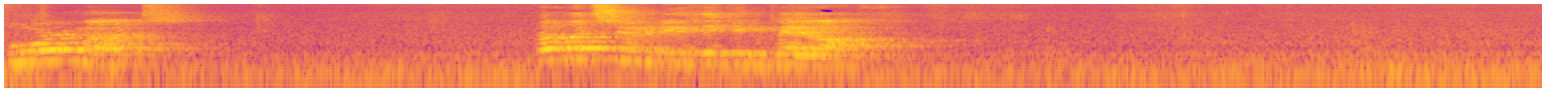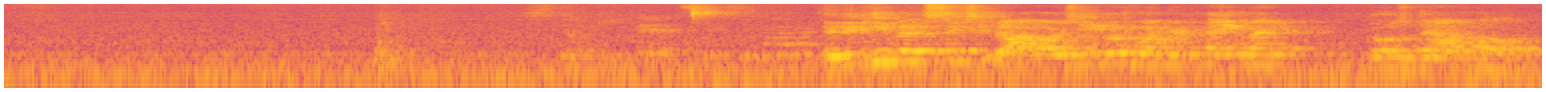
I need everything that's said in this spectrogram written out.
four months, sooner do you think you can pay it off? Still keep it at sixty dollars? If you keep it at $60, even when your payment goes down lower.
